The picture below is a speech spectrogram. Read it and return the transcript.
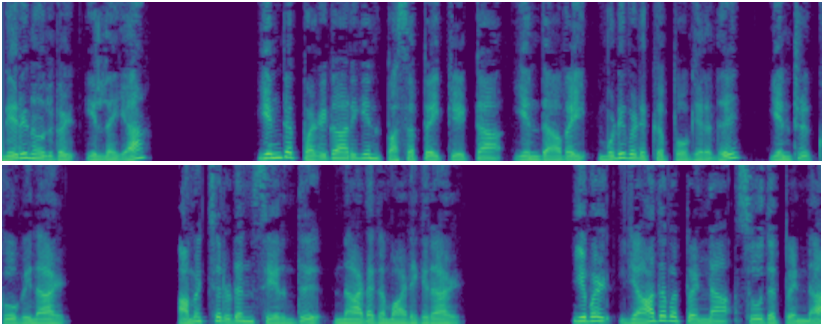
நெருநூல்கள் இல்லையா? இந்த பழிகாரியின் பசப்பை கேட்டா இந்த அவை முடிவெடுக்கப் போகிறது என்று கூவினாள். அமைச்சருடன் சேர்ந்து நாடகமாடுகிறாள். இவள் யாதவ பெண்ணா சூத பெண்ணா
